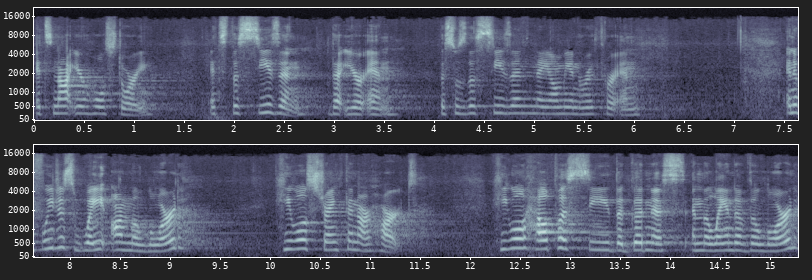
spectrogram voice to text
It's not your whole story. It's the season that you're in. This was the season Naomi and Ruth were in. And if we just wait on the Lord, He will strengthen our heart. He will help us see the goodness in the land of the Lord.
